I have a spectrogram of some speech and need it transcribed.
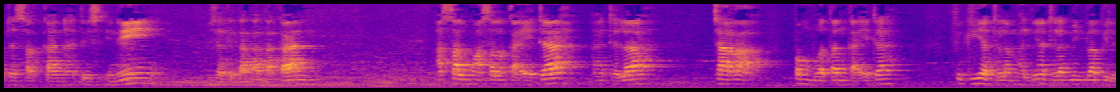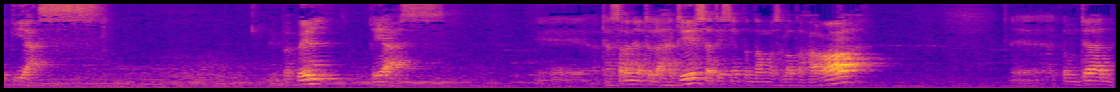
Berdasarkan hadis ini bisa kita katakan asal muasal kaidah adalah cara pembuatan kaidah fikih dalam hal ini adalah mimbabil qiyas. Mimbabil qiyas. Eh, Dasarnya adalah hadis, hadisnya tentang masalah taharah. Eh, Kemudian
